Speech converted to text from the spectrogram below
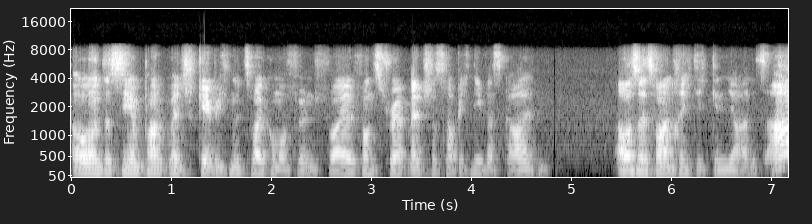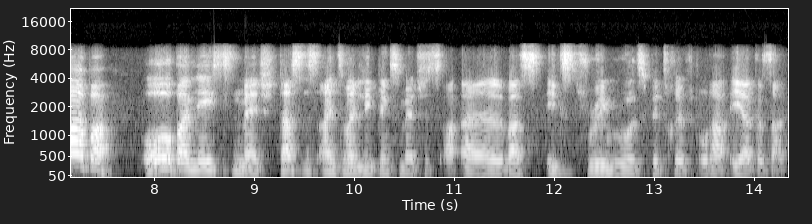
Und das CM Punk Match gebe ich eine 2,5, weil von Strap Matches habe ich nie was gehalten. Außer es war ein richtig geniales. Aber, oh, beim nächsten Match, das ist eins meiner Lieblingsmatches, äh, was Extreme Rules betrifft, oder eher gesagt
